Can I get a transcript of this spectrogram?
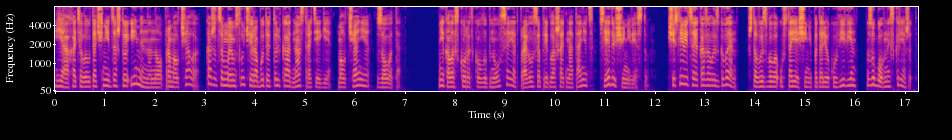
Я хотела уточнить, за что именно, но промолчала. Кажется, в моем случае работает только одна стратегия — молчание, золото. Николас коротко улыбнулся и отправился приглашать на танец следующую невесту. Счастливицей оказалась Гвен, что вызвало у стоящей неподалеку Вивьен зубовный скрежет.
